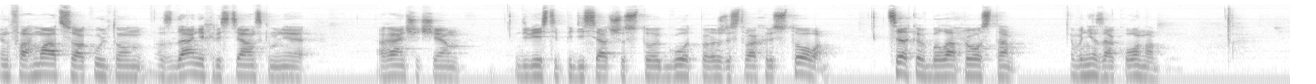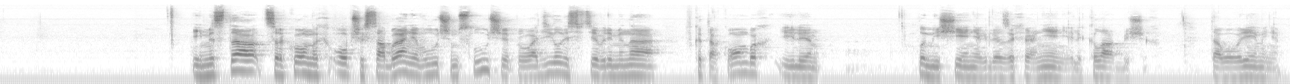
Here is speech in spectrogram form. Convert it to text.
информацию о культовом здании христианском не раньше, чем 256 год по Рождества Христова. Церковь была просто вне закона. И места церковных общих собраний в лучшем случае проводились в те времена в катакомбах или помещениях для захоронения или кладбищах того времени –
